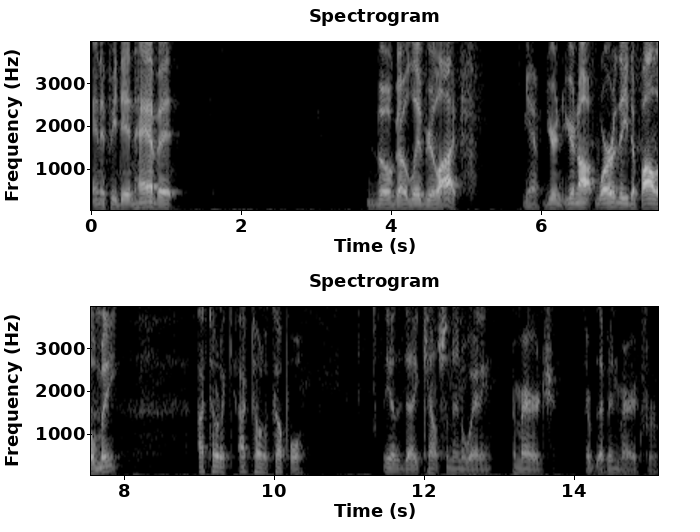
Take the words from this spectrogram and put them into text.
and if he didn't have it, we'll go live your life. Yeah, you're you're not worthy to follow me. I told a, I told a couple the other day counseling in a wedding, a marriage. they have been married for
